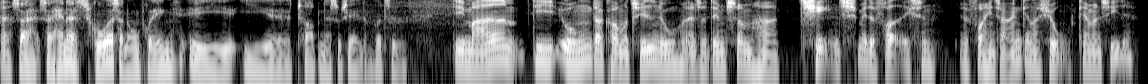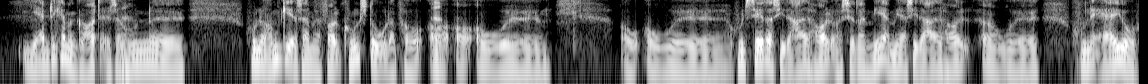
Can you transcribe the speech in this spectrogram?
Ja. Så, så han har scoret sig nogle point i, i uh, toppen af Socialdemokratiet. Det er meget de unge, der kommer til nu, altså dem, som har tjent Mette Frederiksen øh, for hendes egen generation. Kan man sige det? Ja, det kan man godt. Altså, ja. hun, øh, hun omgiver sig med folk, hun stoler på, og, ja. og, og, øh, og, og øh, hun sætter sit eget hold, og sætter mere og mere sit eget hold, og øh, hun er jo,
